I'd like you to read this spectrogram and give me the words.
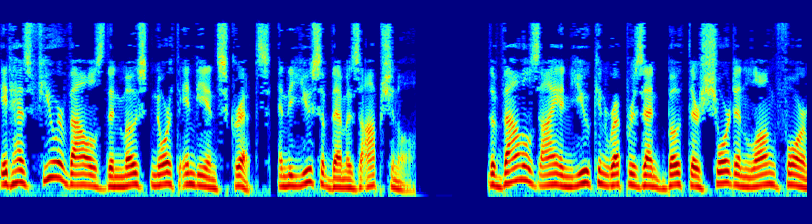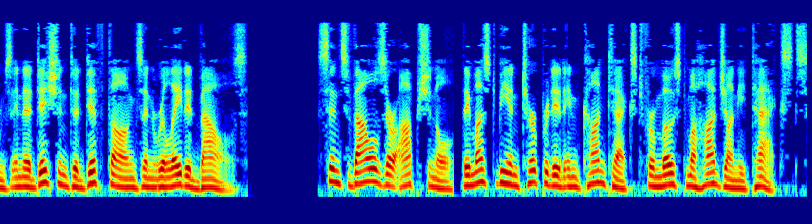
It has fewer vowels than most North Indian scripts, and the use of them is optional. The vowels I and U can represent both their short and long forms in addition to diphthongs and related vowels. Since vowels are optional, they must be interpreted in context for most Mahajani texts.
